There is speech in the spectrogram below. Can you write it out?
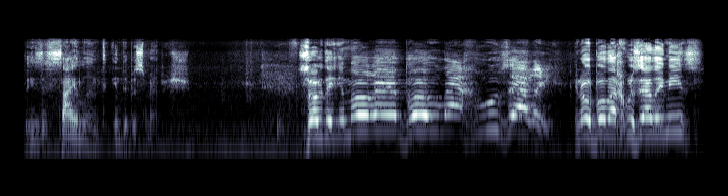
There's a silent in the Besmedrish. So the Gemara bolach ruzeli. You know what bolach ruzeli means?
